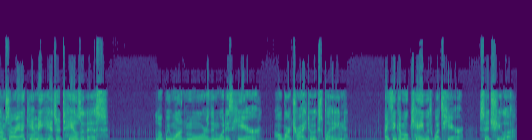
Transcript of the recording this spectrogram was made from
I'm sorry, I can't make heads or tails of this. Look, we want more than what is here, Hobart tried to explain. I think I'm okay with what's here, said Sheila.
